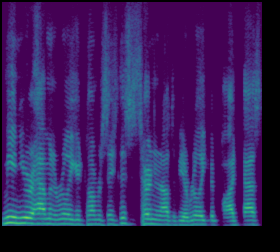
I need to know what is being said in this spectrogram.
me and you were having a really good conversation. This is turning out to be a really good podcast.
